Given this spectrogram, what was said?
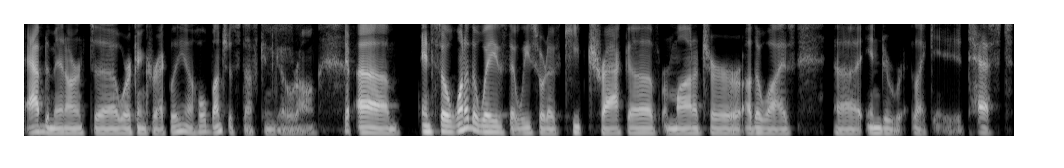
abdomen, aren't uh, working correctly, a whole bunch of stuff can go wrong. Yep. Um, and so, one of the ways that we sort of keep track of, or monitor, or otherwise, uh, into like eh, test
